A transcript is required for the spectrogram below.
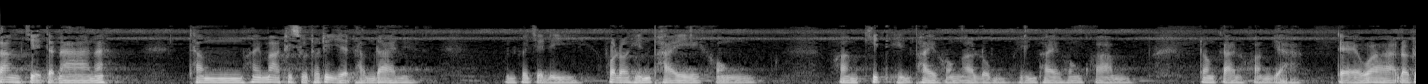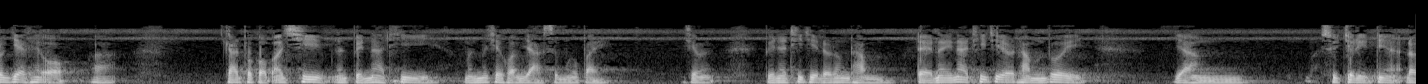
ตั้งเจตนานะทำให้มากที่สุดเท่าที่จะทำได้เนี่ย มันก็จะดี เพราะเราเห็นภัยของความคิดเห็นภัยของอารมณ์ เห็นภัยของความต้องการความอยาก แต่ว่าเราต้องแยกให้ออกว่า การประกอบอาชีพนั้นเป็นหน้าที่มันไม่ใช่ความอยากเสมอไปใช่ไหมเป็นหน้าที่ที่เราต้องทำแต่ในหน้าที่ที่เราทำด้วยอย่างสุจริตเนี่ย เรา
